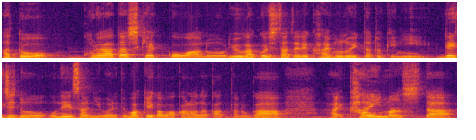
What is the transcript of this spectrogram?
あとこれ私結構あの留学したてで買い物行った時にレジのお姉さんに言われて訳が分からなかったのが「はい買いました」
